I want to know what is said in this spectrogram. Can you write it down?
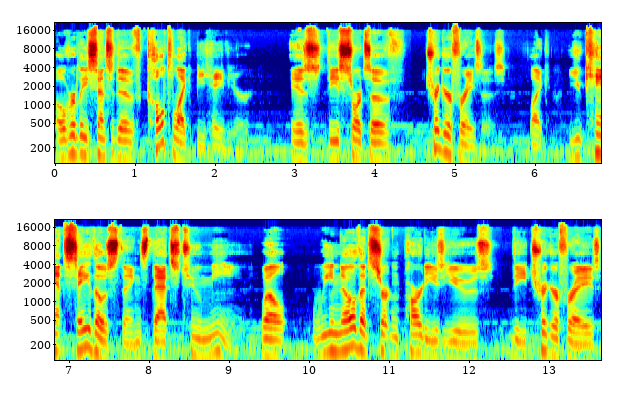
overly sensitive cult-like behavior, is these sorts of trigger phrases like you can't say those things that's too mean well we know that certain parties use the trigger phrase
